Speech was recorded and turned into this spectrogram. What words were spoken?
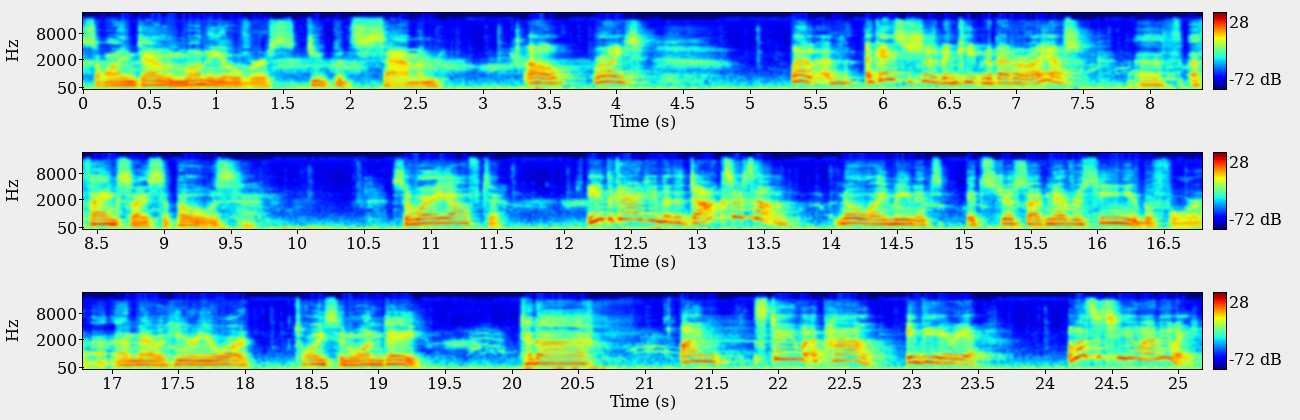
So I'm down money over a stupid salmon. Oh, right. Well, um, I guess you should have been keeping a better eye out. Uh, th- uh, thanks, I suppose. So where are you off to? Are you the guardian of the docks or something? No, I mean it's it's just I've never seen you before, and now here you are, twice in one day. Ta-da! I'm staying with a pal in the area. What's it to you anyway?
